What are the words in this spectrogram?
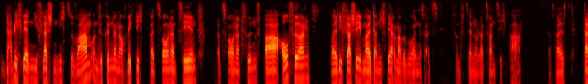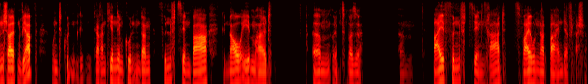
Und dadurch werden die Flaschen nicht so warm und wir können dann auch wirklich bei 210 oder 205 Bar aufhören, weil die Flasche eben halt dann nicht wärmer geworden ist als 15 oder 20 Bar. Das heißt, dann schalten wir ab und Kunden garantieren dem Kunden dann 15 Bar genau eben halt ähm, oder beziehungsweise ähm, bei 15 Grad 200 Bar in der Flasche.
